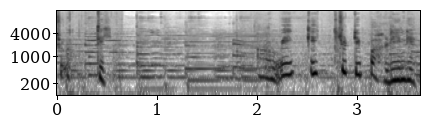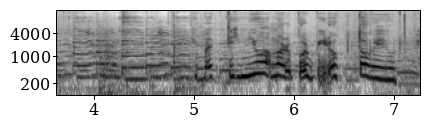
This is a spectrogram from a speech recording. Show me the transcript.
সত্যি, আমি কিচ্ছুটি পারি না এবার তিনিও আমার উপর বিরক্ত হয়ে উঠবে।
